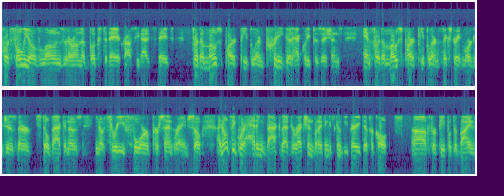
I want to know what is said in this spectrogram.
portfolio of loans that are on the books today across the United States, for the most part, people are in pretty good equity positions. And for the most part, people are in fixed rate mortgages that are still back in those, you know, three, four percent range. So I don't think we're heading back that direction, but I think it's going to be very difficult uh, for people to buy and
